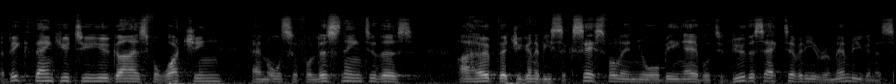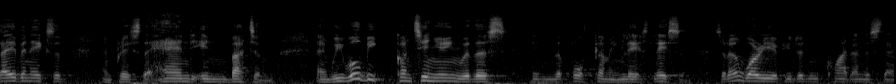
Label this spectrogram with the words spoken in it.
A big thank you to you guys for watching and also for listening to this. I hope that you're going to be successful in your being able to do this activity. Remember, you're going to save and exit and press the hand in button. And we will be continuing with this in the forthcoming les lesson. So don't worry if you didn't quite understand.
